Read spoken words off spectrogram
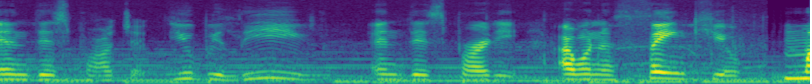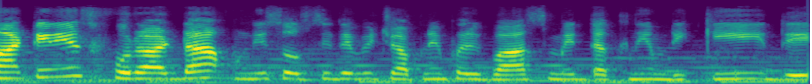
in this project. You believed in this party. I want to thank you. ਮਾਰਟੀਨੇਸ ਫੁਰਾਡਾ 1980 ਦੇ ਵਿੱਚ ਆਪਣੇ ਪਰਿਵਾਰ ਸਮੇਤ ਦੱਖਣੀ ਅਮਰੀਕੀ ਦੇ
